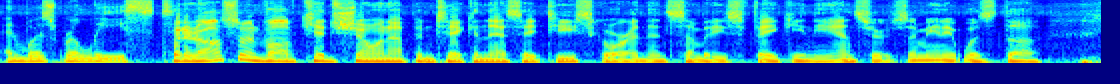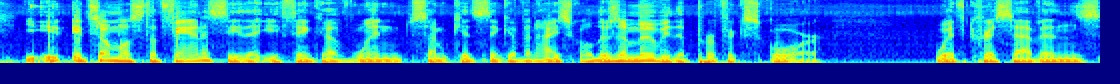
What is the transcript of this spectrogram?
and was released. But it also involved kids showing up and taking the SAT score, and then somebody's faking the answers. I mean, it was the. It's almost the fantasy that you think of when some kids think of in high school. There's a movie, The Perfect Score, with Chris Evans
